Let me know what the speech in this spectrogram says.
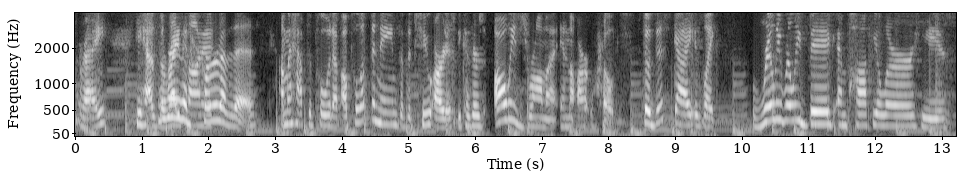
Right? He has the rights even on it. heard of this. I'm gonna have to pull it up. I'll pull up the names of the two artists because there's always drama in the art world. So this guy is like really, really big and popular. He's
